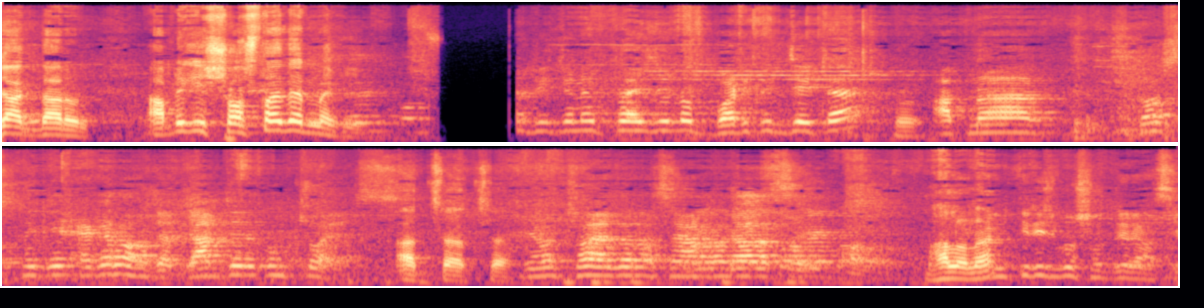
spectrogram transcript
যাক দারুণ আপনি কি সস্তায় দেন নাকি? রিজনের প্রাইস হলো বডি ফিট যেটা আপনার দশ থেকে এগারো হাজার যার যেরকম চয়েস আচ্ছা আচ্ছা। যেমন ছয় হাজার আছে আট হাজার আছে। ভালো না? তিরিশ বছর ধরে আছে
